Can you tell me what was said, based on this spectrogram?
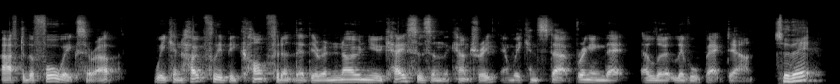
after the four weeks are up, we can hopefully be confident that there are no new cases in the country and we can start bringing that alert level back down. So that,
